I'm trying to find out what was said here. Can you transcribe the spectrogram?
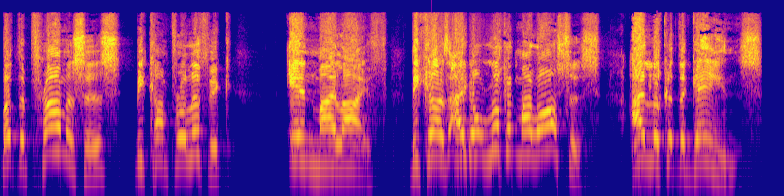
but the promises become prolific in my life. Because I don't look at my losses, I look at the gains.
